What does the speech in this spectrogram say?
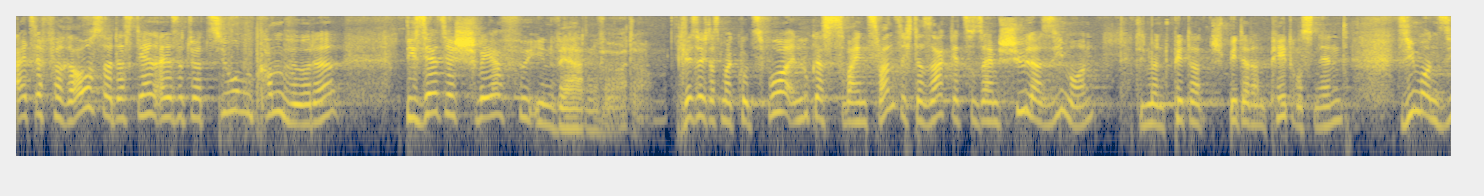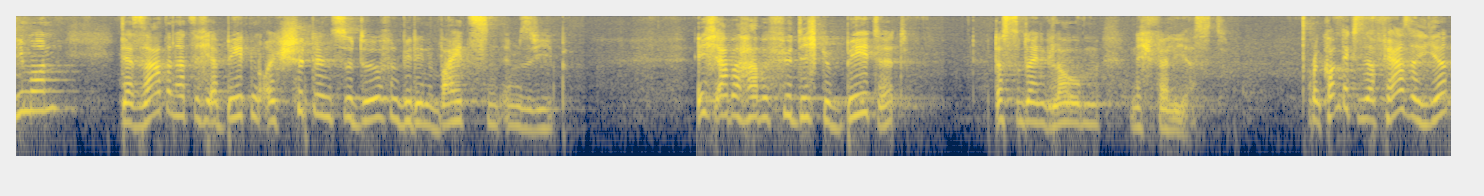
als er voraussah, dass der in eine Situation kommen würde, die sehr, sehr schwer für ihn werden würde. Ich lese euch das mal kurz vor. In Lukas 22, da sagt er zu seinem Schüler Simon, den man später, später dann Petrus nennt, Simon, Simon, der Satan hat sich erbeten, euch schütteln zu dürfen wie den Weizen im Sieb. Ich aber habe für dich gebetet, dass du deinen Glauben nicht verlierst. Im Kontext dieser Verse hier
